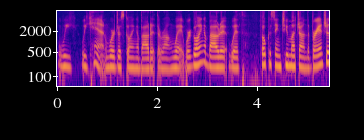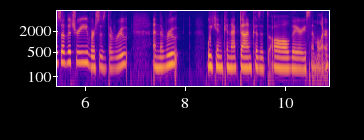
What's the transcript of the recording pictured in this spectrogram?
we we can. We're just going about it the wrong way. We're going about it with focusing too much on the branches of the tree versus the root, and the root we can connect on because it's all very similar.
